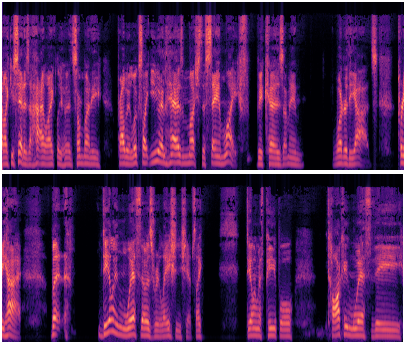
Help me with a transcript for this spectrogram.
like you said, is a high likelihood somebody probably looks like you and has much the same life because, I mean, what are the odds? Pretty high. But dealing with those relationships, like dealing with people, talking with the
